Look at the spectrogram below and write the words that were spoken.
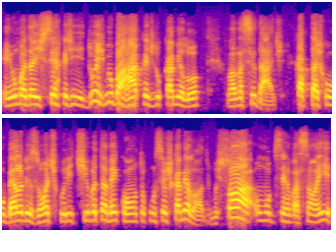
em uma das cerca de duas mil barracas do camelô lá na cidade. Capitais como Belo Horizonte Curitiba também contam com seus camelódromos. Só uma observação aí,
